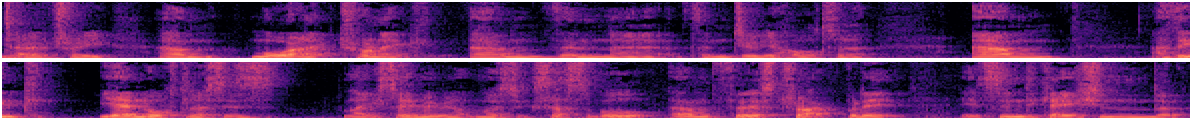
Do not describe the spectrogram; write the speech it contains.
territory, um, more electronic um, than uh, than Julia Holter. Um, I think yeah, Nautilus is like you say, maybe not the most accessible um, first track, but it it's an indication that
